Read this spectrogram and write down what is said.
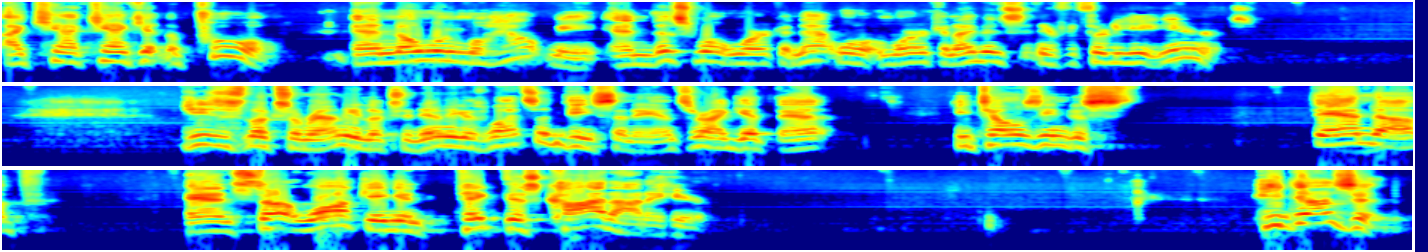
I can't, I can't get in the pool and no one will help me and this won't work and that won't work and I've been sitting here for 38 years. Jesus looks around, he looks at him, he goes, Well, that's a decent answer. I get that. He tells him to stand up and start walking and take this cot out of here. He does it.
